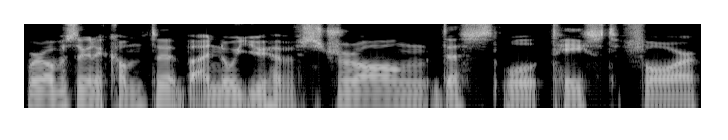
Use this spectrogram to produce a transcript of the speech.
we're obviously going to come to it, but I know you have a strong distaste for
